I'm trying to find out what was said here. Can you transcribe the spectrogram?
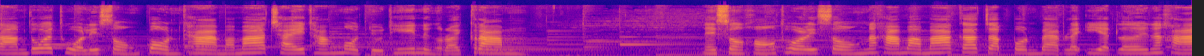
ตามด้วยถั่วลิสงป่นค่ะ มาม่าใช้ทั้งหมดอยู่ที่ 100 กรัม ในส่วนของถั่วลิสงนะคะ มาม่าก็จะป่นแบบละเอียดเลยนะคะ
